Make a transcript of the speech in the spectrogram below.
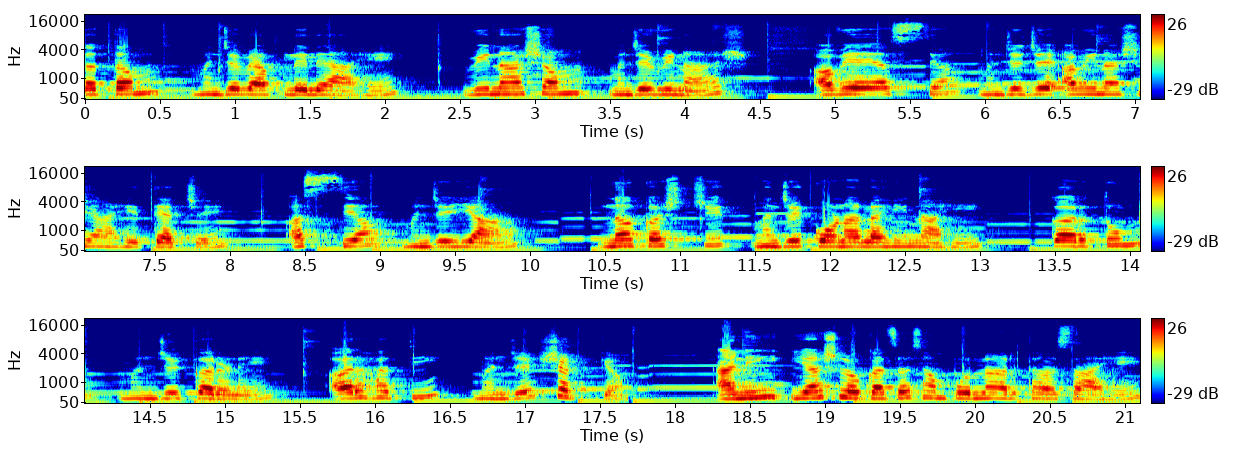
ततम म्हणजे व्यापलेले आहे विनाशम म्हणजे विनाश अव्ययस्य म्हणजे जे अविनाशी आहे त्याचे अस्य म्हणजे या न कश्चित म्हणजे कोणालाही नाही कर्तुम म्हणजे करणे अर्हती म्हणजे शक्य. आणि या श्लोकाचा संपूर्ण अर्थ असा आहे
